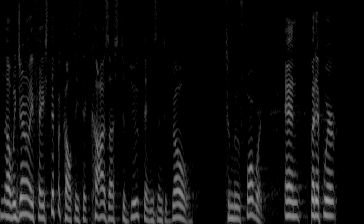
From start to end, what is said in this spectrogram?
no, we generally face difficulties that cause us to do things and to go, to move forward. And, but if we're,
